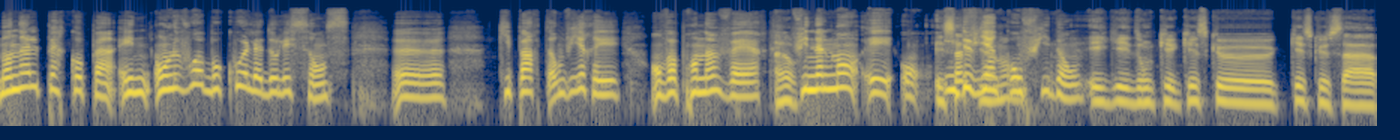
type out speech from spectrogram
Mais on a le père copain. Et on le voit beaucoup à l'adolescence. euh, qui partent en virée, on va prendre un verre. Alors- finalement, et on, Et il devient confident. et, et donc qu'est-ce que qu'est-ce que ça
